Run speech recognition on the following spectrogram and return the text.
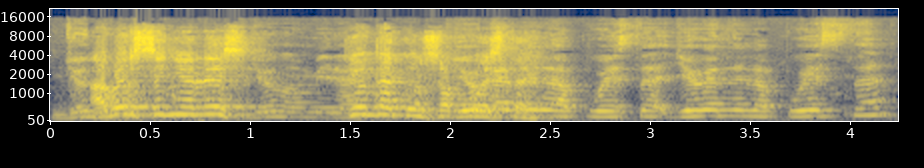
Yo a no. ver, señores, Yo no, mira. ¿qué onda con su yo apuesta? gané la apuesta. Yo gané la apuesta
